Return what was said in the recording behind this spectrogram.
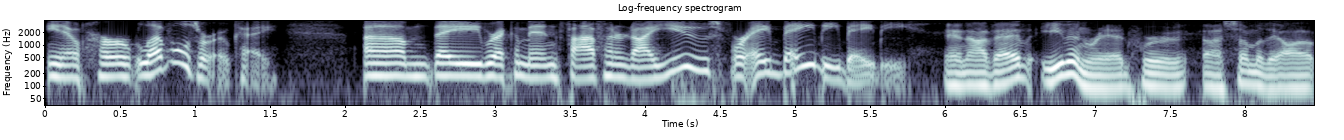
you know her levels are okay. Um, they recommend 500 IU's for a baby baby. And I've ev- even read where uh, some of the uh,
